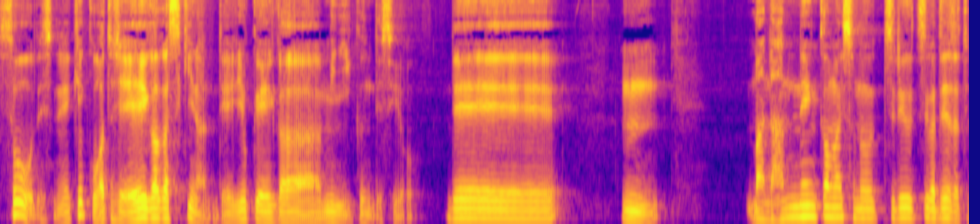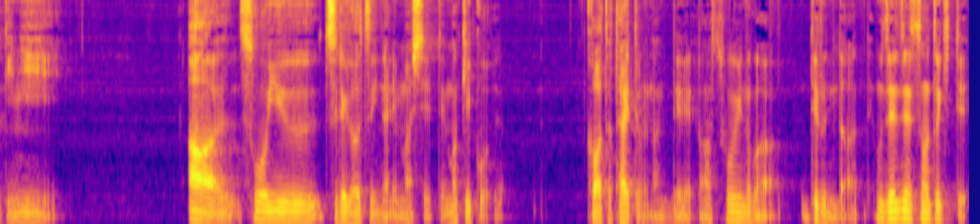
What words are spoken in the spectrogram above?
そうですね。結構私映画が好きなんでよく映画見に行くんですよ。でうん。まあ何年か前その釣り打つが出た時にああそういう釣れが鬱になりましてって、まあ、結構変わったタイトルなんであそういうのが出るんだ。ってもう全然その時って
